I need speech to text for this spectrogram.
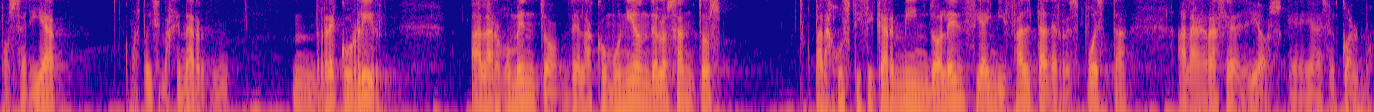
pues sería, como os podéis imaginar, mm, recurrir al argumento de la comunión de los santos para justificar mi indolencia y mi falta de respuesta a la gracia de Dios, que es el colmo.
